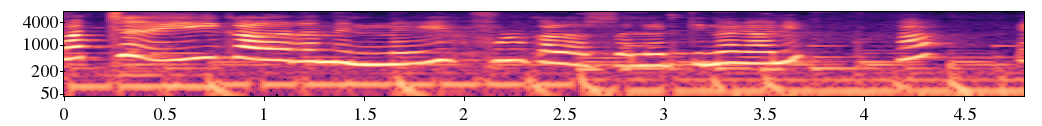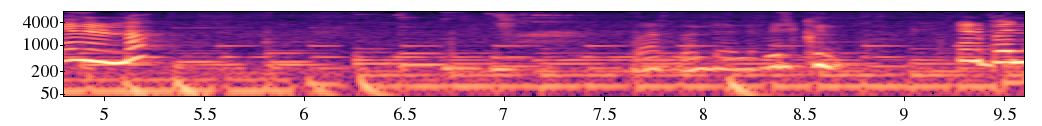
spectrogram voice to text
പച്ച ഈ കളർ നിന്ന് ഈ ഫുൾ കളേഴ്സ് എല്ലാം എടുത്തിന ഞാൻ ആ? വിൽക്കുന്നു ഞാനിപ്പം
